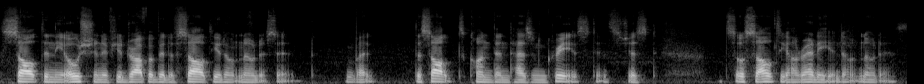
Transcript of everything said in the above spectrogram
salt in the ocean if you drop a bit of salt you don't notice it. But the salt content has increased. It's just it's so salty already you don't notice.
